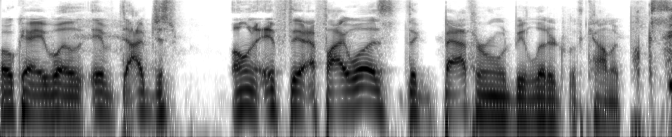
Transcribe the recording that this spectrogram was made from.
Okay, well, if I just own if the, if I was, the bathroom would be littered with comic books.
